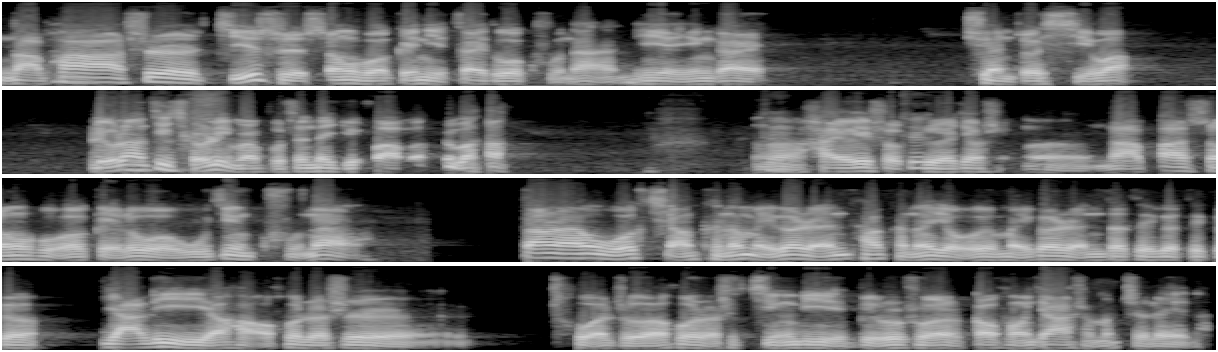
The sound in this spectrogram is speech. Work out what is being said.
哪怕是即使生活给你再多苦难，你也应该选择希望。《流浪地球》里面不是那句话吗？是吧？嗯，还有一首歌叫什么？哪怕生活给了我无尽苦难。当然，我想可能每个人他可能有每个人的这个这个压力也好，或者是。挫折或者是经历，比如说高房价什么之类的，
